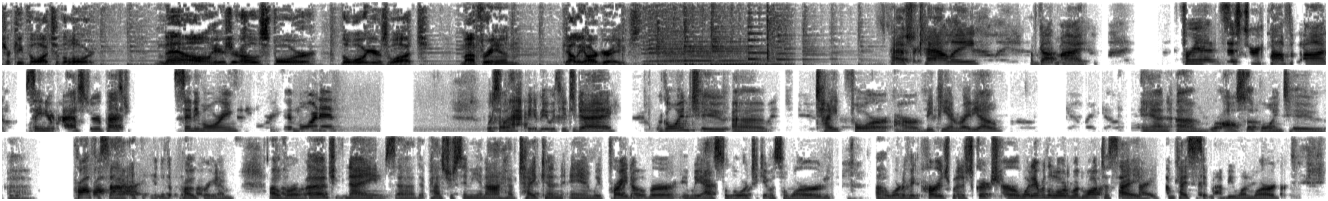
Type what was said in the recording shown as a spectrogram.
shall keep the watch of the Lord. Now, here's your host for the Warriors Watch, my friend, Callie Hargraves. This is Pastor Callie. I've got my friend, sister, confidant, senior pastor, Pastor Cindy Mooring. Good morning. We're so happy to be with you today. We're going to uh, tape for our BPN radio. And um, we're also going to uh, prophesy at the end of the program over a bunch of names uh, that Pastor Cindy and I have taken and we prayed over and we asked the Lord to give us a word, a word of encouragement, a scripture, or whatever the Lord would want to say. In some cases, it might be one word.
